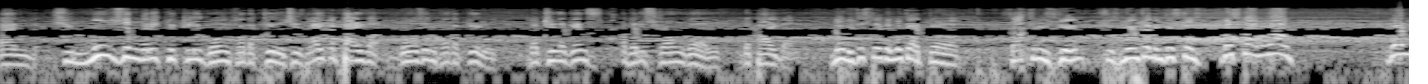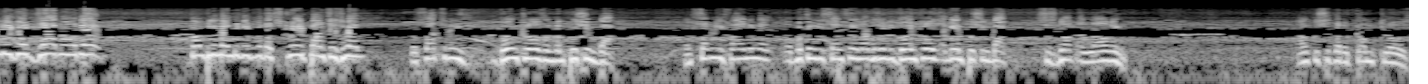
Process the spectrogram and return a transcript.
And she moves in very quickly, going for the kill. She's like a tiger, goes in for the kill. But she's against a very strong girl, the tiger. No, we just take a look at uh, Satri's game. She's maintaining distance this time around. Very good jab over there. Complementing it with a straight punch as well. But Satri is going close and then pushing back. And suddenly finding an opportunity, sensing an opportunity, going close, again pushing back. She's not allowing Ankushita to come close.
